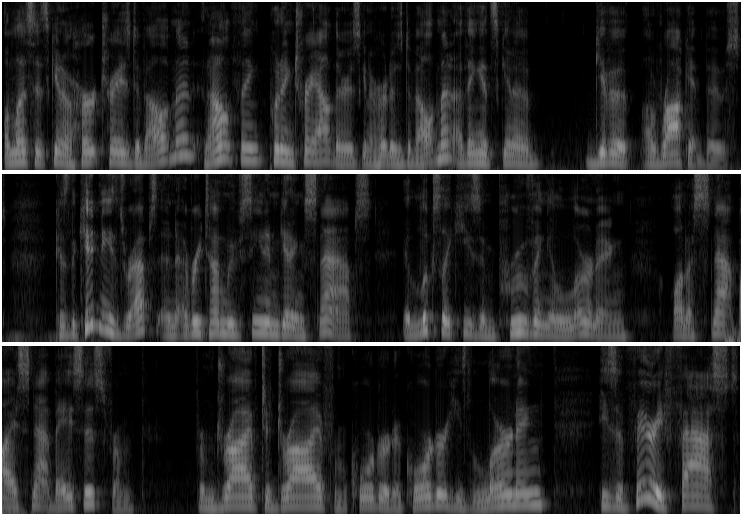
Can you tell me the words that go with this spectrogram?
unless it's going to hurt Trey's development. And I don't think putting Trey out there is going to hurt his development. I think it's going to give it a rocket boost because the kid needs reps. And every time we've seen him getting snaps, it looks like he's improving and learning on a snap by snap basis from from drive to drive, from quarter to quarter. He's learning. He's a very fast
